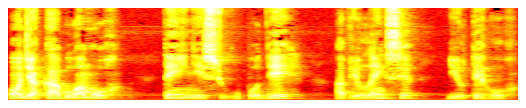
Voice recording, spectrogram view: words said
Onde acaba o amor, tem início o poder, a violência e o terror.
